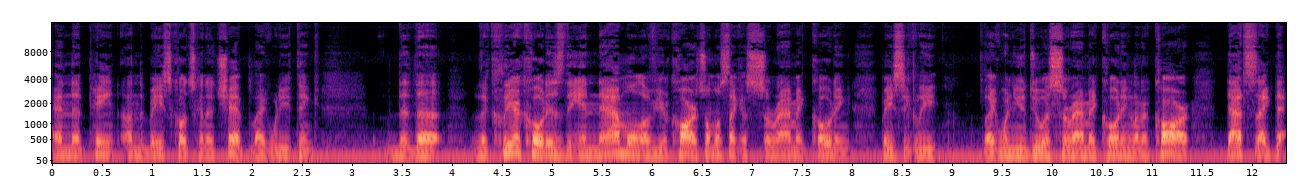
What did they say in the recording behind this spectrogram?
and the paint on the base coat's going to chip. Like what do you think? The the the clear coat is the enamel of your car. It's almost like a ceramic coating basically like when you do a ceramic coating on a car, that's like the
